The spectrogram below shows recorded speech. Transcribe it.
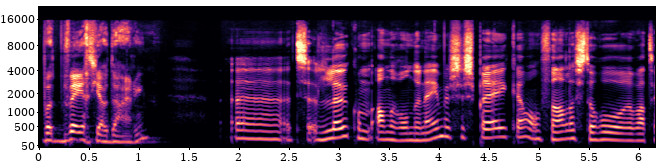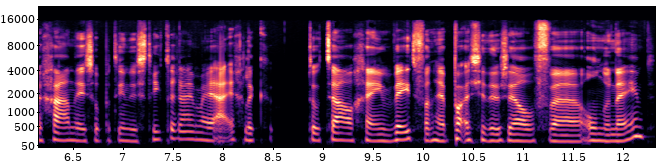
Wat beweegt jou daarin? Uh, het is leuk om andere ondernemers te spreken, om van alles te horen wat er gaande is op het industrieterrein, waar je eigenlijk totaal geen weet van hebt als je er zelf uh, onderneemt.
